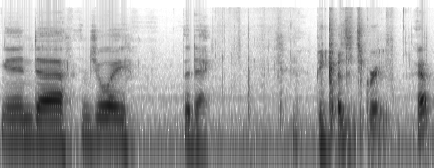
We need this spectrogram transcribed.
and uh, enjoy the day. Because it's great. Yep.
